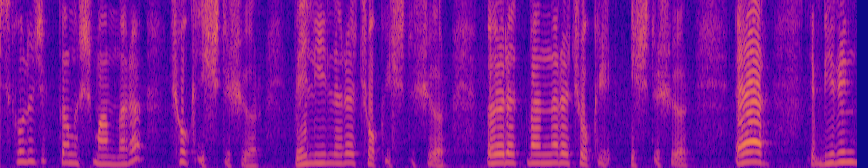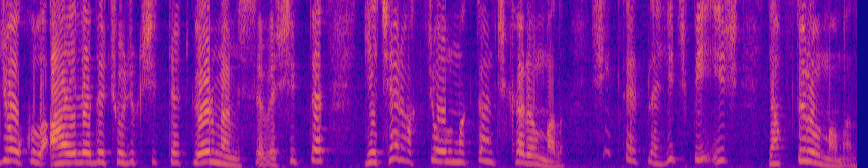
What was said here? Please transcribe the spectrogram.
psikolojik danışmanlara çok iş düşüyor. Velilere çok iş düşüyor. Öğretmenlere çok iş düşüyor. Eğer birinci okul ailede çocuk şiddet görmemişse ve şiddet geçer akçe olmaktan çıkarılmalı. Şiddetle hiçbir iş yaptırılmamalı.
